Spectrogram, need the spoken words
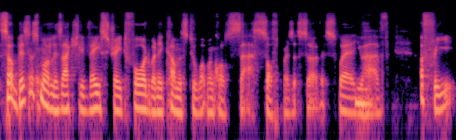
so business model is actually very straightforward when it comes to what one calls SaaS, software as a service, where you mm. have a free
